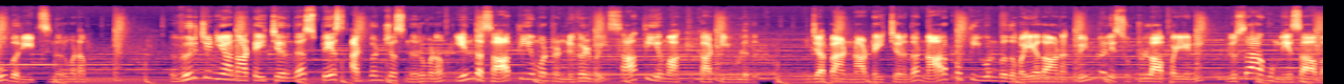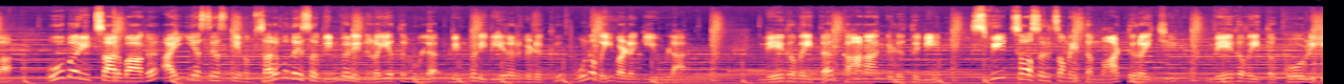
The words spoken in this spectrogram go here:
ஊபர் ஈட்ஸ் நிறுவனம். விர்ஜினியா நாட்டைச் சேர்ந்த ஸ்பேஸ் அட்வென்ச்சர்ஸ் நிறுவனம் இந்த சாத்தியமற்ற நிகழ்வை சாத்தியமாக்கி காட்டியுள்ளது. ஜப்பான் நாட்டைச் சேர்ந்த நாற்பத்தி ஒன்பது வயதான விண்வெளி சுற்றுலா பயணி யுசாகு மேசாவா ஊபர் இட் சார்பாக ஐஎஸ்எஸ் எனும் சர்வதேச விண்வெளி நிலையத்தில் உள்ள விண்வெளி வீரர்களுக்கு உணவை வழங்கியுள்ளார். வேக வைத்த காணாங்கெழுத்து மீன் ஸ்வீட் சாஸில் சமைத்த மாட்டிறைச்சி வேக வைத்த கோழி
